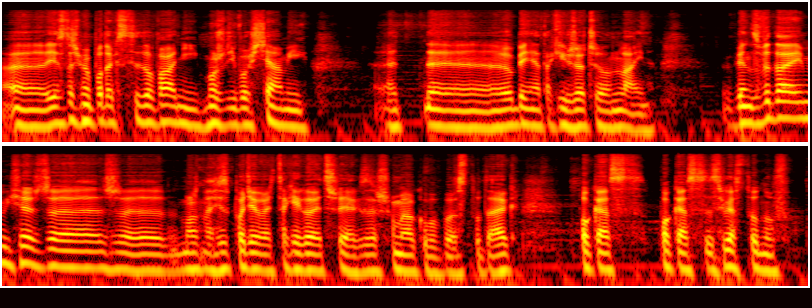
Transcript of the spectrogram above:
e, e, jesteśmy podekscytowani możliwościami e, e, robienia takich rzeczy online. Więc wydaje mi się, że, że można się spodziewać takiego E3 jak w zeszłym roku po prostu, tak? Pokaz, pokaz zwiastunów e,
